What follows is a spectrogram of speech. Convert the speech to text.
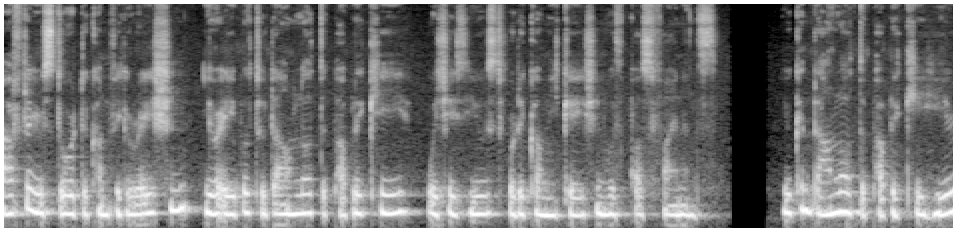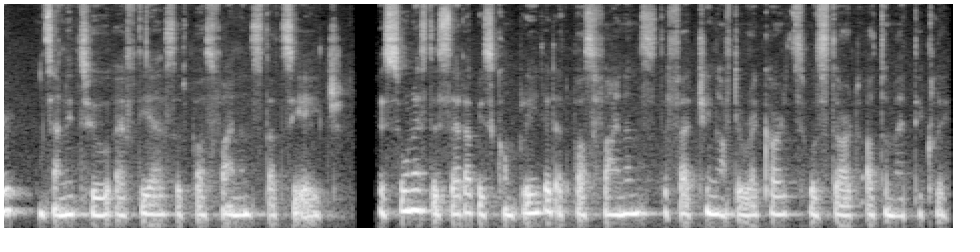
After you stored the configuration, you are able to download the public key, which is used for the communication with PostFinance. You can download the public key here and send it to fds at postfinance.ch. As soon as the setup is completed at PostFinance, the fetching of the records will start automatically.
